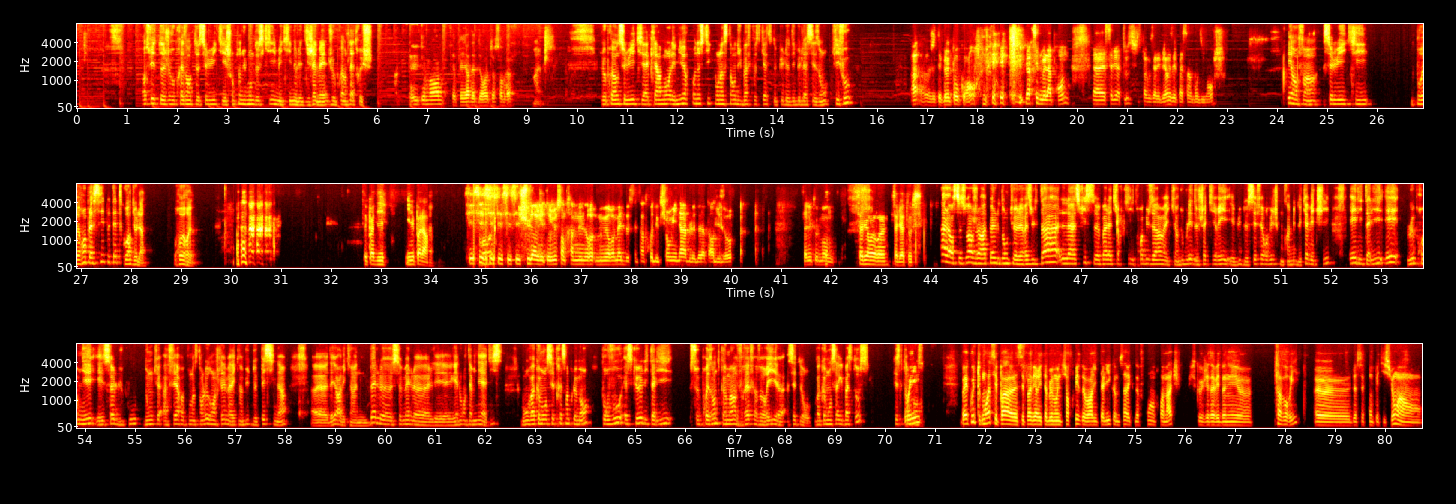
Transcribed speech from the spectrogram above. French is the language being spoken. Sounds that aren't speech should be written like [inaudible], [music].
Ensuite, je vous présente celui qui est champion du monde de ski mais qui ne le dit jamais. Je vous présente la truche. Salut tout le monde, ça fait plaisir d'être de retour sur BAF. Voilà. Je vous présente celui qui a clairement les meilleurs pronostics pour l'instant du BAF Podcast depuis le début de la saison. Fifou ah, j'étais même pas au courant, [laughs] mais merci de me l'apprendre. Euh, salut à tous, j'espère que vous allez bien, vous avez passé un bon dimanche. Et enfin, celui qui pourrait remplacer peut-être Guardiola. Heureux. [laughs] C'est pas dit, il n'est pas là. Si, si, si, si, si, si, je suis là, j'étais juste en train de me, me remettre de cette introduction minable de la part du dos. [laughs] Salut tout le monde. Salut Heureux, salut à tous. Alors ce soir, je rappelle donc euh, les résultats. La Suisse bat la Turquie 3 buts à 1 avec un doublé de Shakiri et but de Seferovic contre un but de Cavecci. Et l'Italie est le premier et seul du coup donc à faire pour l'instant le grand chelem avec un but de Pessina. Euh, D'ailleurs avec une belle semelle, euh, les Gallois ont terminé à 10. Bon, on va commencer très simplement. Pour vous, est-ce que l'Italie se présente comme un vrai favori à 7 euros? On va commencer avec Bastos. Qu'est-ce que tu en Oui. penses? Bah écoute, moi c'est pas c'est pas véritablement une surprise de voir l'Italie comme ça avec 9 points en 3 matchs, puisque je les avais donnés euh, favoris euh, de cette compétition. hein.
